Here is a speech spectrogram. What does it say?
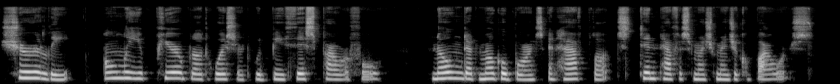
Surely, only a pure-blood wizard would be this powerful, knowing that Muggleborns and half-bloods didn't have as much magical powers.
